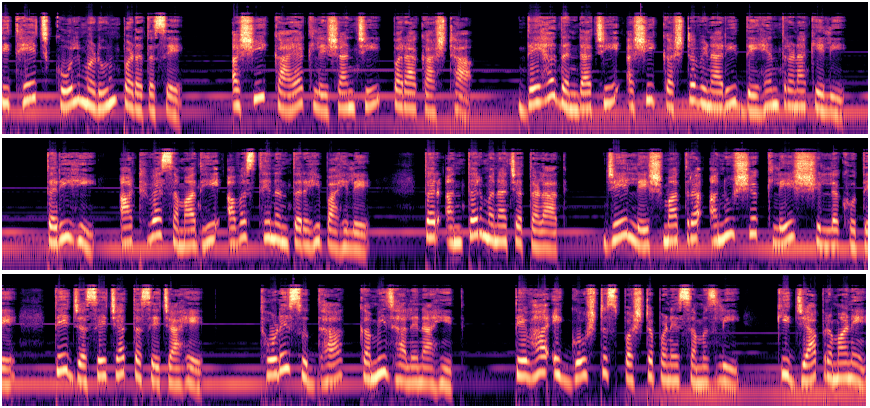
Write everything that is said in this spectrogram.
तिथेच कोलमडून पडत असे. अशी कायाक्लेशांची पराकाष्ठा. देहदंडाची अशी कष्टविणारी देहयंत्रणा केली. तरीही आठव्या समाधी अवस्थेनंतरही पाहिले तर अंतर्मनाच्या तळात जे लेशमात्र अनुष्य क्लेश शिल्लक होते ते जसेच्या तसेच आहे. थोडे सुद्धा कमी झाले नाहीत. तेव्हा एक गोष्ट स्पष्टपणे समजली की ज्याप्रमाणे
